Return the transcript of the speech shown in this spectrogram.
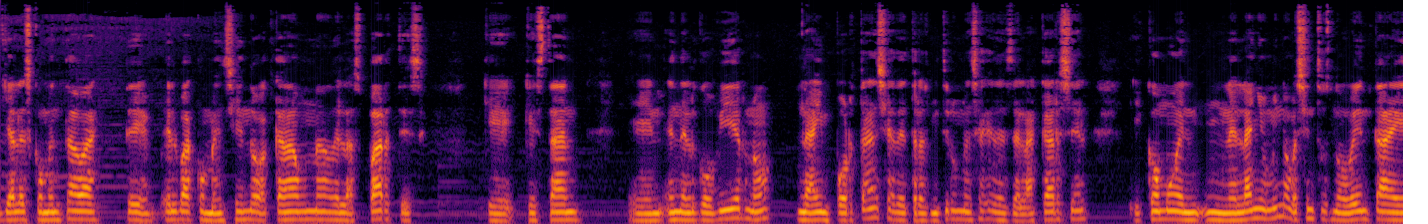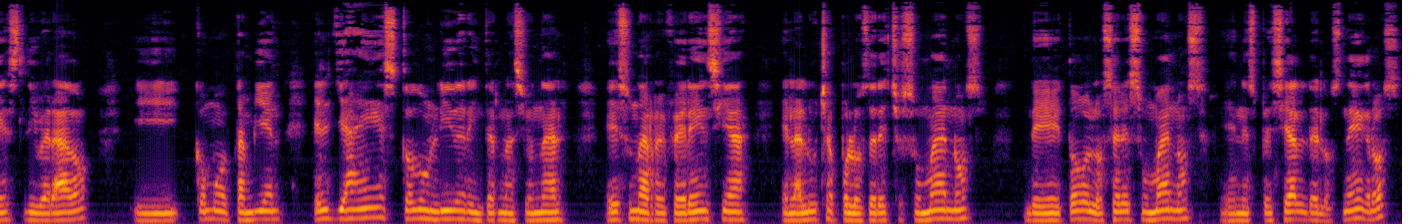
ya les comentaba, él va convenciendo a cada una de las partes que, están en, en el gobierno la importancia de transmitir un mensaje desde la cárcel y cómo en, el año 1990 es liberado y cómo también él ya es todo un líder internacional, es una referencia en la lucha por los derechos humanos de todos los seres humanos, en especial de los negros,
